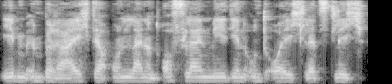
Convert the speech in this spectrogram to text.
eben im Bereich der Online- und Offline-Medien und euch letztlich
